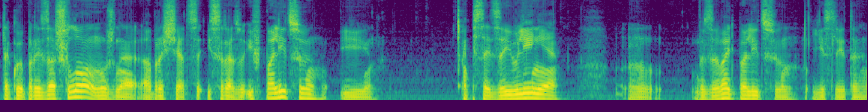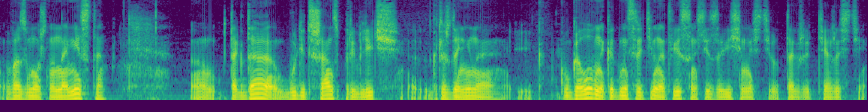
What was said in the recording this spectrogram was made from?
такое произошло, нужно обращаться и сразу и в полицию, и писать заявление, вызывать полицию, если это возможно, на место. Э, тогда будет шанс привлечь э, гражданина к уголовной, к административной ответственности в зависимости от также тяжести.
